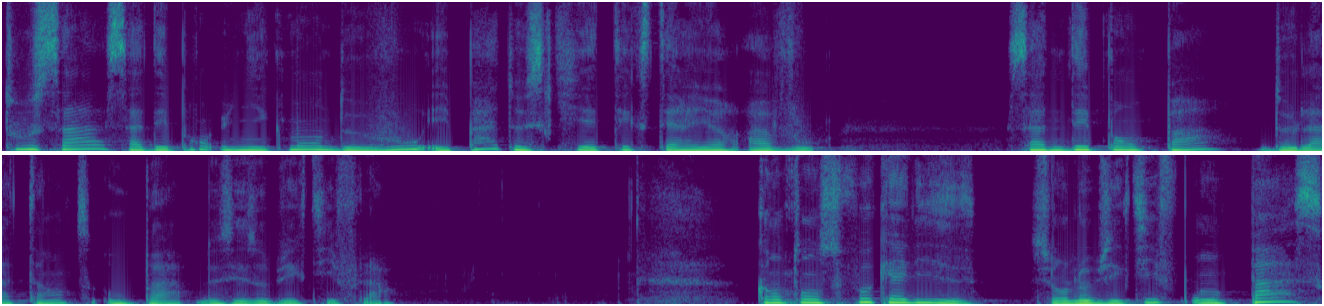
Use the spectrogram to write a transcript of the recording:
Tout ça, ça dépend uniquement de vous et pas de ce qui est extérieur à vous. Ça ne dépend pas de l'atteinte ou pas de ces objectifs-là. Quand on se focalise sur l'objectif, on passe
